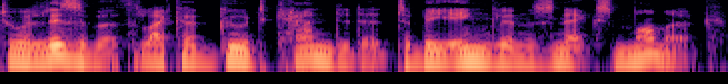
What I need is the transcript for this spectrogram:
to Elizabeth like a good candidate to be England's next monarch,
